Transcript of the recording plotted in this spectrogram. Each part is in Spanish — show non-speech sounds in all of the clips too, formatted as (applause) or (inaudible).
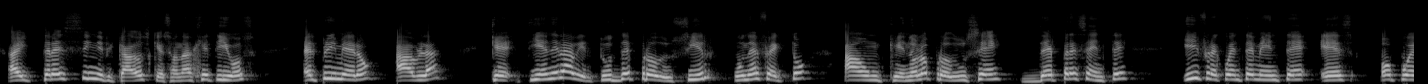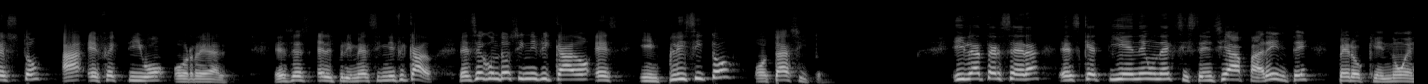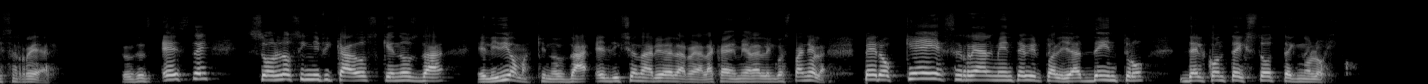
hay tres significados que son adjetivos. El primero habla que tiene la virtud de producir un efecto, aunque no lo produce de presente, y frecuentemente es opuesto a efectivo o real. Ese es el primer significado. El segundo significado es implícito o tácito. Y la tercera es que tiene una existencia aparente, pero que no es real. Entonces, estos son los significados que nos da el idioma, que nos da el diccionario de la Real Academia de la Lengua Española. Pero, ¿qué es realmente virtualidad dentro del contexto tecnológico?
